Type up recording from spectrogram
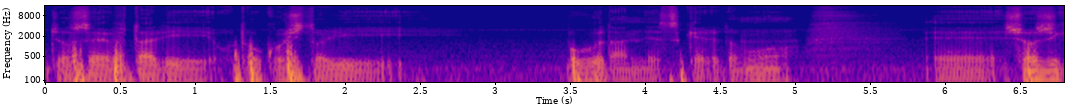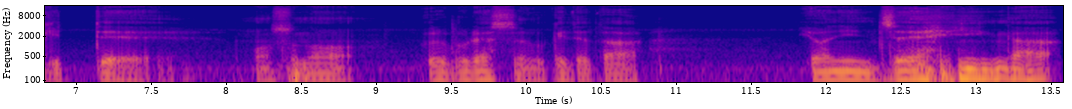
女性2人男1人僕なんですけれども、えー、正直言ってもうそのグループレッスン受けてた4人全員が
